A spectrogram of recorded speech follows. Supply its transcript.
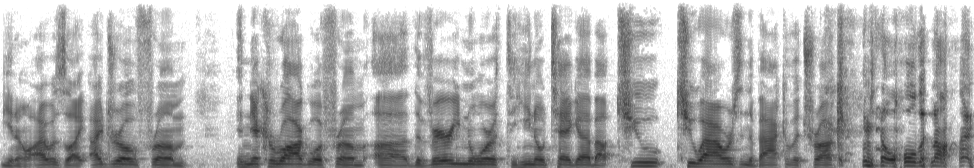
you know, I was like, I drove from in Nicaragua from uh, the very north to Jinotega, about two two hours in the back of a truck, you know, holding on,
